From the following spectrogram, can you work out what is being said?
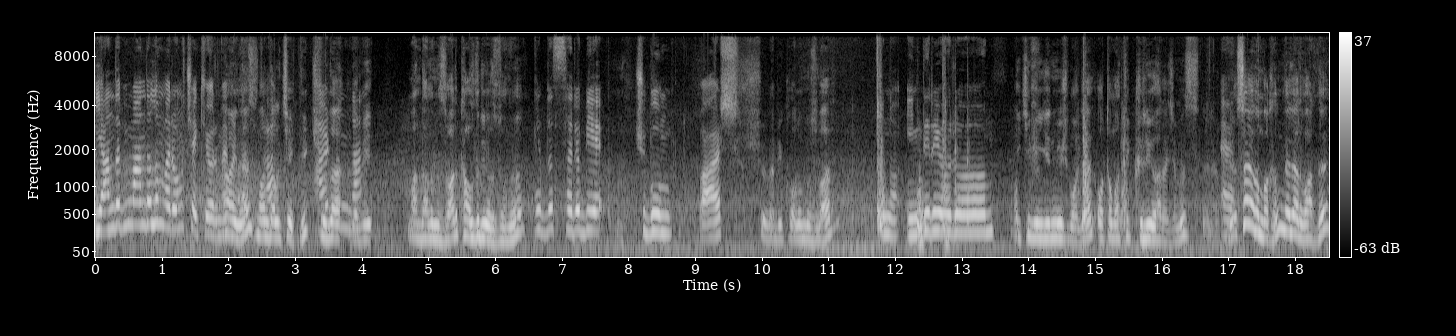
Yanda bir mandalım var onu çekiyorum en Aynen başta. mandalı çektik. Şurada Ardından- da bir mandalımız var. Kaldırıyoruz onu. Burada sarı bir çubuğum var. Şurada bir kolumuz var. Bunu indiriyorum. 2023 model otomatik Clio aracımız. Böyle yapıyor. Evet. Sayalım bakalım neler vardı.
